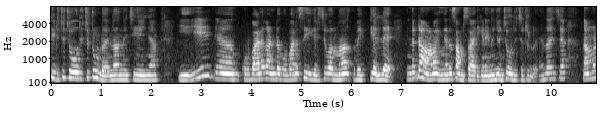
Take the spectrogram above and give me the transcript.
തിരിച്ച് ചോദിച്ചിട്ടുണ്ട് എന്താണെന്ന് വെച്ച് കഴിഞ്ഞാൽ ഈ കുർബാന കണ്ട് കുർബാന സ്വീകരിച്ച് വന്ന വ്യക്തിയല്ലേ എന്നിട്ടാണോ ഇങ്ങനെ സംസാരിക്കണേന്ന് ഞാൻ ചോദിച്ചിട്ടുണ്ട്. എന്താണെന്ന് വെച്ചാൽ നമ്മൾ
